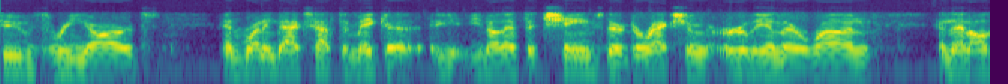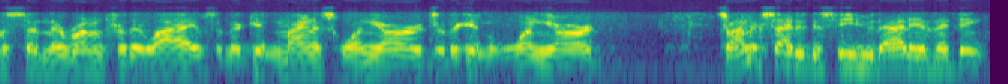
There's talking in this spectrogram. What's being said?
two, three yards. And running backs have to make a you know they have to change their direction early in their run, and then all of a sudden they're running for their lives and they're getting minus one yards or they're getting one yard. So I'm excited to see who that is. I think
